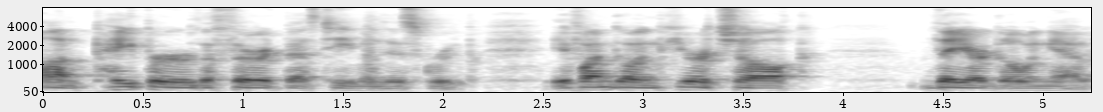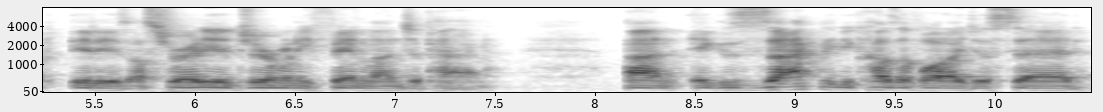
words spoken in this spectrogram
on paper the third best team in this group. If I'm going pure chalk, they are going out. It is Australia, Germany, Finland, Japan. And exactly because of what I just said,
